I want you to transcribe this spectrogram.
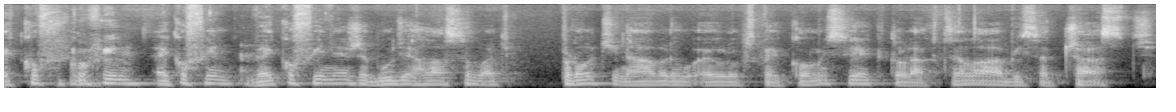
Ekofin. Ekofin. V Ekofine, že bude hlasovať proti návrhu Európskej komisie, ktorá chcela, aby sa časť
